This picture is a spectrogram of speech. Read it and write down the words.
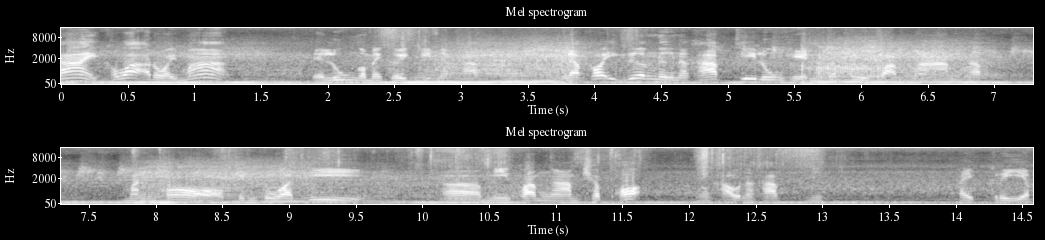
ได้เขาะว่าอร่อยมาก แต่ลุงก็ไม่เคยกินนะครับ แล้วก็อีกเรื่องหนึ่งนะครับ ที่ลุงเห็นก็คือความงามครับ มันก็เป็นตัวที่มีความงามเฉพาะของเขานะครับนี่ไผ่เกลียบ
